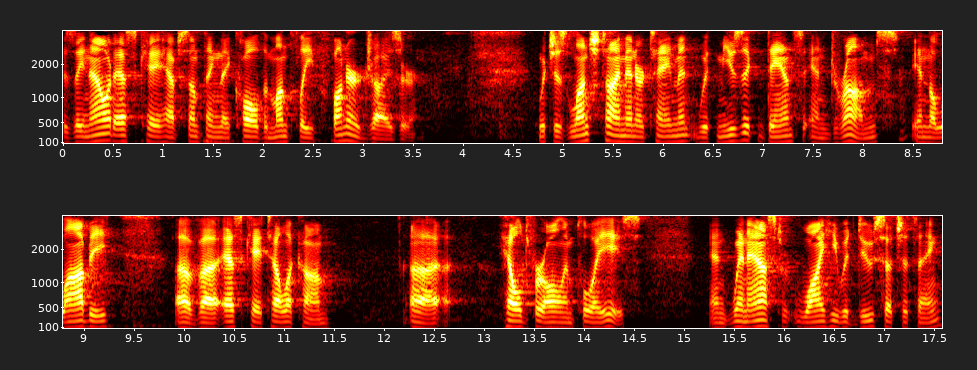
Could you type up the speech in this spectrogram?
is they now at SK have something they call the monthly Funergizer, which is lunchtime entertainment with music, dance, and drums in the lobby of uh, SK Telecom, uh, held for all employees. And when asked why he would do such a thing,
